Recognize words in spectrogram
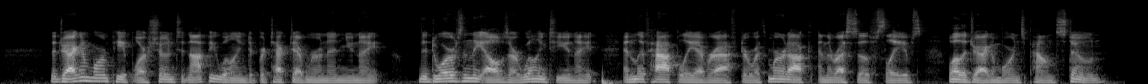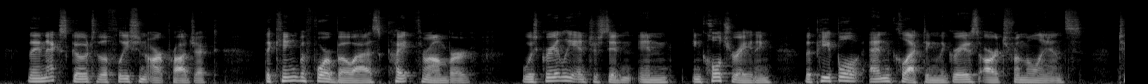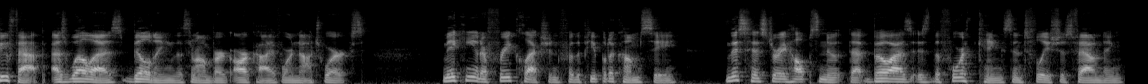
The Dragonborn people are shown to not be willing to protect everyone and unite. The dwarves and the elves are willing to unite and live happily ever after with Murdoch and the rest of the slaves, while the Dragonborns pound stone. They next go to the Felician art project. The king before Boaz, Kite Thromberg, was greatly interested in, in enculturating the people and collecting the greatest arts from the lands, Tufap, as well as building the Thromberg archive where Notch works, making it a free collection for the people to come see. This history helps note that Boaz is the fourth king since Felicia's founding.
